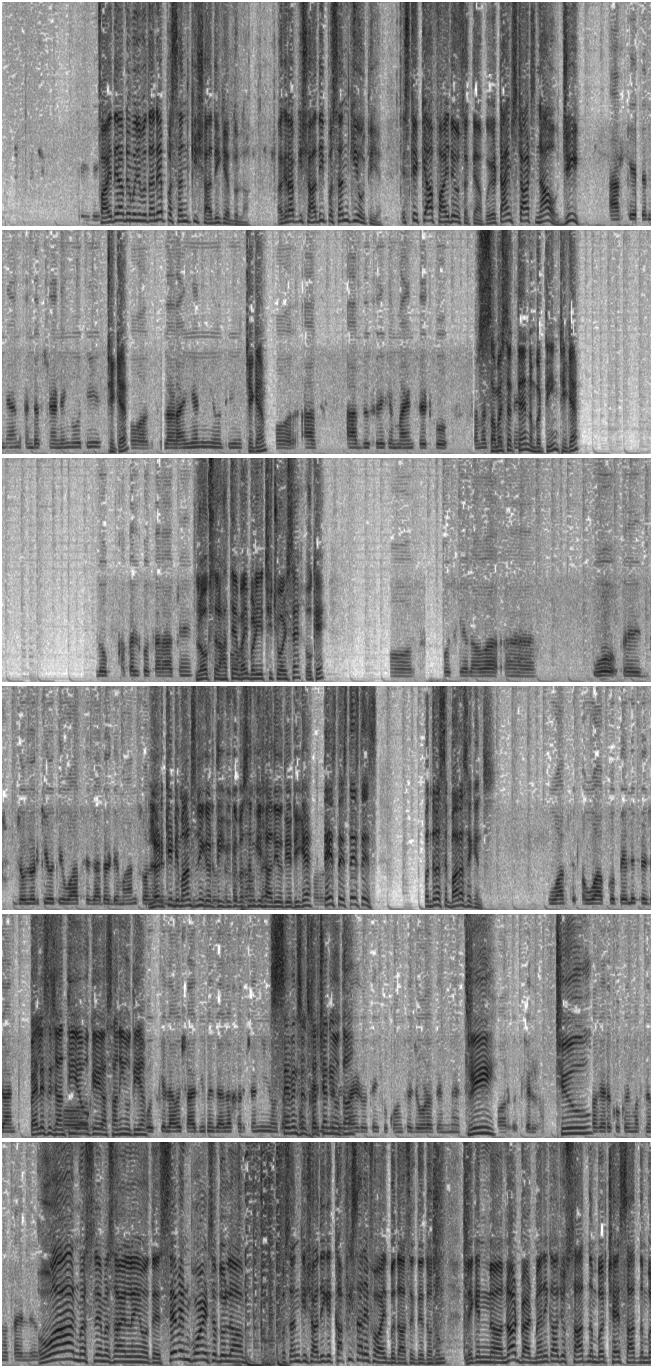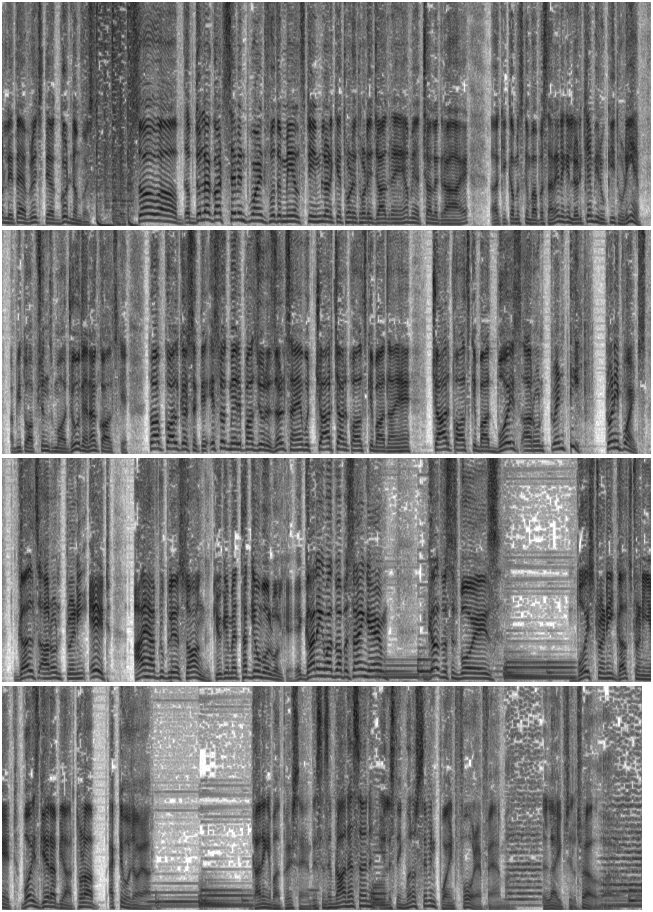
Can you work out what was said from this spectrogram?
फ़ायदे आपने मुझे बताने हैं पसंद की शादी के अब्दुल्ला। अगर आपकी शादी पसंद की होती है इसके क्या फ़ायदे हो सकते हैं आपको? ये टाइम स्टार्ट नाउ जी। आपके दरमियान अंडरस्टैंडिंग होती है ठीक है। और लड़ाइयाँ नहीं होती है ठीक है। और आप आप दूसरे के माइंडसेट को समझ समझ सकते हैं नंबर तीन ठीक है। लोग कपल को सराहते हैं। लोग सराहते हैं भाई बड़ी अच्छी चॉइस है ओके और उसके अलावा वो जो लड़की होती है वो आपसे ज़्यादा डिमांड्स लड़की डिमांड्स नहीं करती क्योंकि पसंद की शादी होती है ठीक है? तेज तेज तेज तेज। पंद्रह से बारह सेकेंड्स वो आप वो आपको पहले से जानती पहले से जानती है ओके आसानी होती है। उसके अलावा शादी में ज़्यादा खर्चा नहीं होता। Cents और खर्चा नहीं होता। होता है कौन सा जोड़ा है थ्री और उसके अलावा टू वगैरह को कोई मसले मसाइल नहीं होते। वन मसले मसाइल नहीं होते। Seven points Abdullah. पसंद की शादी के काफ़ी सारे फवायद बता सकते थे तुम लेकिन नॉट बैड मैंने कहा जो सात नंबर छह सात नंबर लेता है average they are good numbers so Abdullah got seven point for the males team लड़के थोड़े थोड़े जाग रहे हैं हमें अच्छा लग रहा है uh, कि कम से कम वापस आ रहे हैं लेकिन लड़कियाँ भी रुकी थोड़ी हैं। अभी तो ऑप्शंस मौजूद है ना कॉल्स के। तो आप कॉल कर सकते हैं। इस वक्त मेरे पास जो रिजल्ट्स आए हैं वो चार चार कॉल्स के बाद आए हैं। चार कॉल्स के बाद boys are on twenty twenty points girls are on twenty eight I have to play a song क्योंकि मैं थक गया हूँ बोल बोल के। एक गाने के बाद वापस आएँगे। Girls versus boys boys twenty girls twenty eight. Boys gear अब यार, थोड़ा एक्टिव हो जाओ यार। गाने के बाद फिर से। This is Imran Hasan you listening 107.4 FM live chill 12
